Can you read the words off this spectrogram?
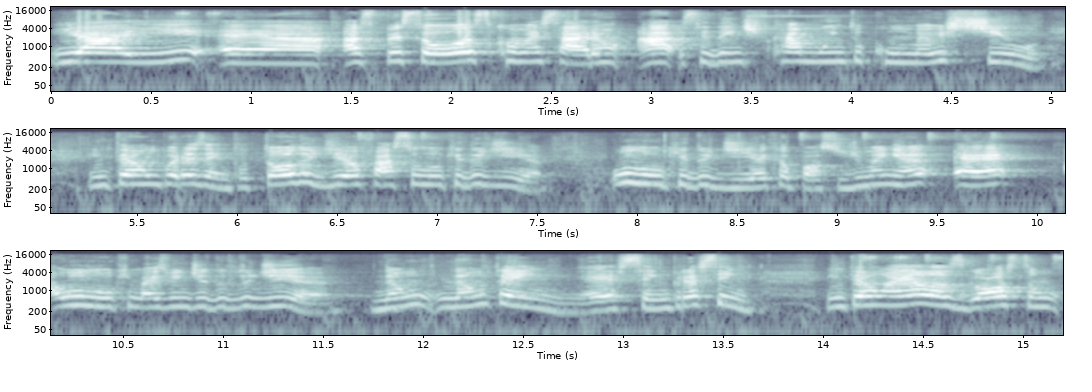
E aí é, as pessoas começaram a se identificar muito com o meu estilo. Então, por exemplo, todo dia eu faço o look do dia. O look do dia que eu posto de manhã é o look mais vendido do dia. Não, não tem, é sempre assim. Então elas gostam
